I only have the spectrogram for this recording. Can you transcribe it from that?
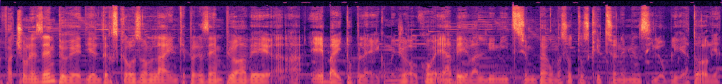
Faccio un esempio che è di Elder Scrolls Online che per esempio aveva, è buy to play come gioco e aveva all'inizio all'inizio mi pare una sottoscrizione mensile obbligatoria,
